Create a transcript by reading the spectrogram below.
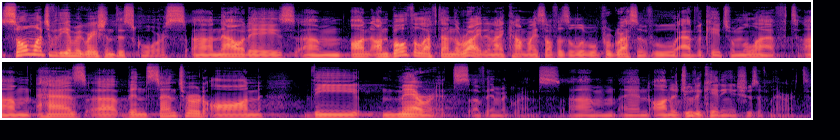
So much of the immigration discourse uh, nowadays, um, on, on both the left and the right, and I count myself as a liberal progressive who advocates from the left, um, has uh, been centered on the merits of immigrants um, and on adjudicating issues of merit.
